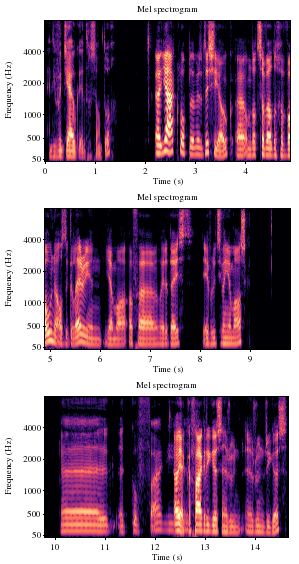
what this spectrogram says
En die vond jij ook interessant, toch? Eh, ja, klopt. eh, Dat is hij ook. omdat zowel de gewone als de Galarian Yama of hoe heet het beest? De evolutie van Yamask. Eh eh, Kofagi. Oh ja, Cavagrigus en eh, Runrigus.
